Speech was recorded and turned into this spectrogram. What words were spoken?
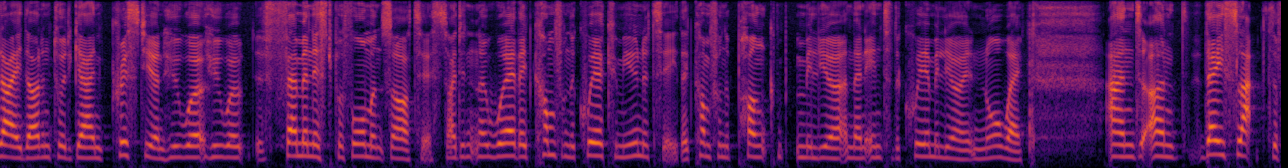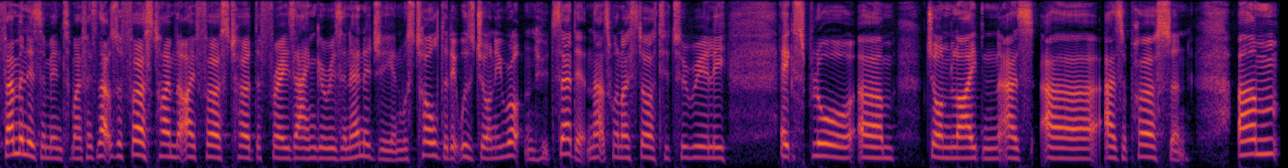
Reidar and Torgeir and Christian, who were, who were feminist performance artists, I didn't know where they'd come from the queer community. They'd come from the punk milieu and then into the queer milieu in Norway and and they slapped the feminism into my face. And that was the first time that I first heard the phrase "anger is an energy" and was told that it was Johnny Rotten who'd said it. And that's when I started to really explore um, John Lydon as uh, as a person. Um,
